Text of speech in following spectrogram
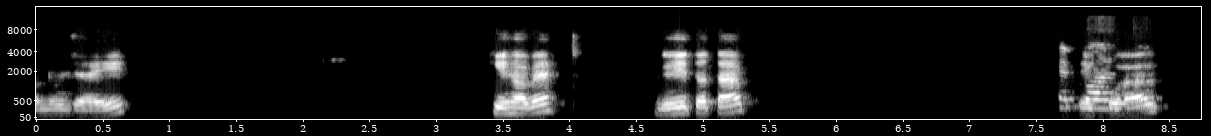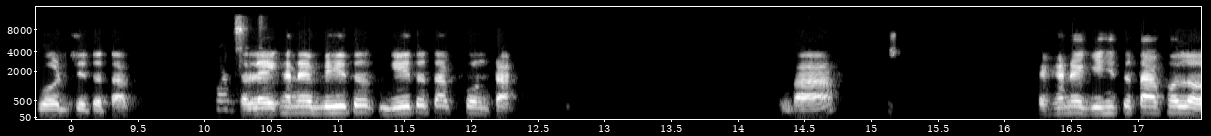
অনুযায়ী কি হবে? গৃহীত তাপ ইকুয়াল বর্জিত তাপ। তাহলে এখানে গৃহীত গৃহীত তাপ কোনটা? বা এখানে গৃহীত তাপ হলো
